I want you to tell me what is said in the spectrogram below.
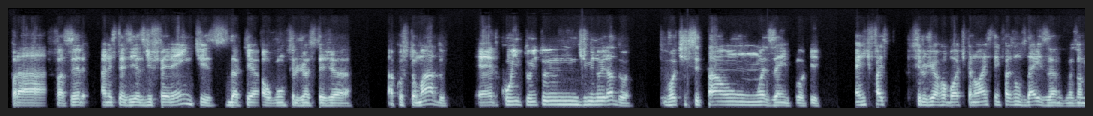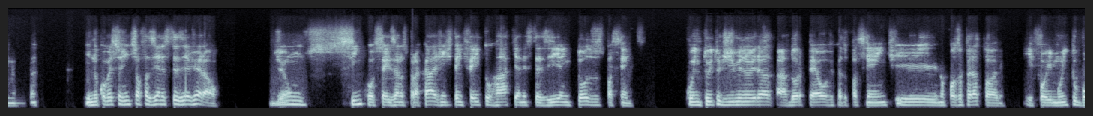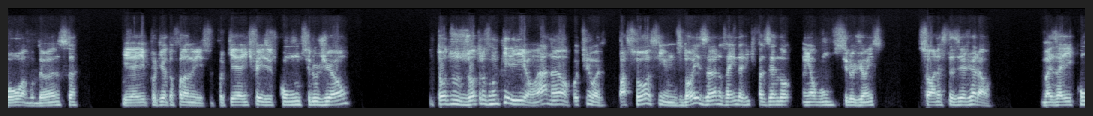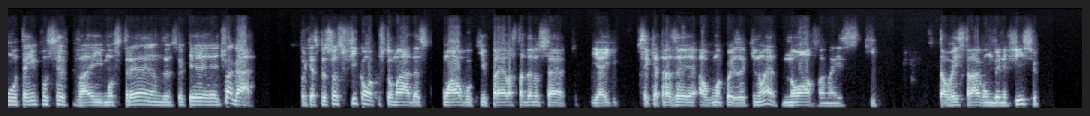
para fazer anestesias diferentes da que algum cirurgião esteja acostumado é com o intuito em diminuir a dor. Vou te citar um exemplo aqui. A gente faz cirurgia robótica no Einstein faz uns 10 anos, mais ou menos. Né? E no começo a gente só fazia anestesia geral. De uns 5 ou 6 anos para cá, a gente tem feito hack anestesia em todos os pacientes, com o intuito de diminuir a, a dor pélvica do paciente no pós-operatório. E foi muito boa a mudança. E aí, por que eu estou falando isso? Porque a gente fez isso com um cirurgião e todos os outros não queriam. Ah, não, continua. Passou, assim, uns dois anos ainda a gente fazendo em alguns cirurgiões só anestesia geral. Mas aí, com o tempo, você vai mostrando, não sei o que, é devagar. Porque as pessoas ficam acostumadas com algo que para elas está dando certo. E aí você quer trazer alguma coisa que não é nova, mas que talvez traga um benefício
